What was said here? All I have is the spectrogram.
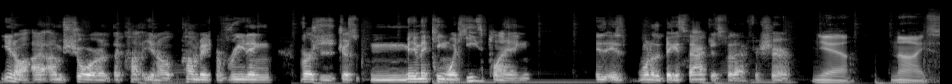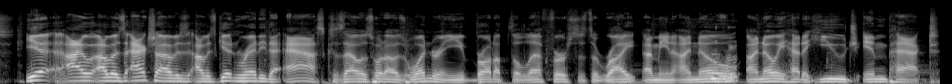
you know I, I'm sure the you know combination of reading versus just mimicking what he's playing is, is one of the biggest factors for that for sure. Yeah. Nice. Yeah, I, I was actually I was I was getting ready to ask because that was what I was wondering. You brought up the left versus the right. I mean, I know mm-hmm. I know he had a huge impact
